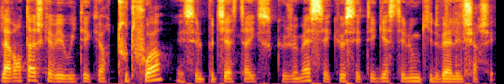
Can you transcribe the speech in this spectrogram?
l'avantage qu'avait Whitaker toutefois, et c'est le petit astérix que je mets, c'est que c'était Gastelum qui devait aller le chercher.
